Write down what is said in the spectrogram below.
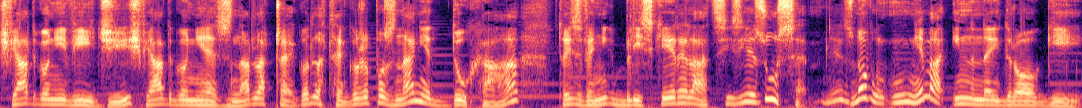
Świat go nie widzi, świat go nie zna. Dlaczego? Dlatego, że poznanie Ducha to jest wynik bliskiej relacji z Jezusem. Nie? Znowu, nie ma innej drogi.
